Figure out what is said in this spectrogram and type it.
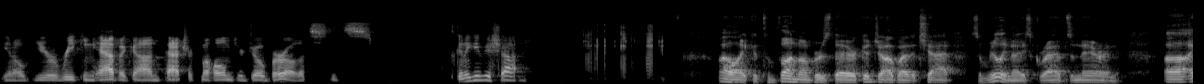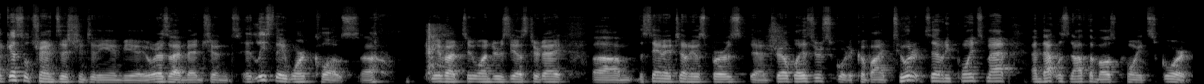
you know you're wreaking havoc on Patrick Mahomes or Joe Burrow, that's it's it's going to give you a shot. I like it. Some fun numbers there. Good job by the chat. Some really nice grabs in there. And uh, I guess we'll transition to the NBA, or as I mentioned, at least they weren't close. Uh, gave out two unders yesterday. Um, the San Antonio Spurs and Trailblazers scored a combined 270 points, Matt, and that was not the most points scored.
